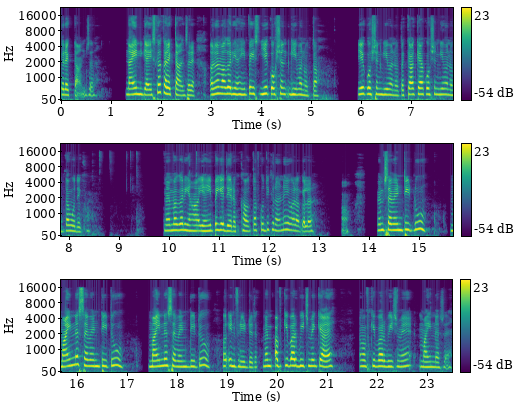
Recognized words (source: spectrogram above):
correct answer nine क्या इसका करेक्ट आंसर है। और मैम, अगर यहीं पर ये क्वेश्चन गिवन होता। ये क्वेश्चन गिवन होता। क्या क्या क्वेश्चन गिवन होता, वो देखो। मैम, अगर यहाँ, यहीं पर ये दे रखा होता, आपको दिख रहा है ना ये वाला कलर हाँ। Ma'am seventy two minus seventy two minus seventy two और इन्फिनिटी तक। मैम अब की बार बीच में क्या है? मैम अब की बार बीच में माइनस है।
